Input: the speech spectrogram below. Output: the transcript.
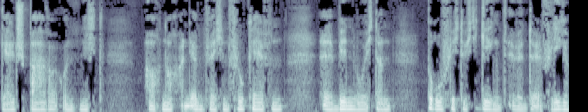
Geld spare und nicht auch noch an irgendwelchen Flughäfen äh, bin, wo ich dann beruflich durch die Gegend eventuell fliege,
